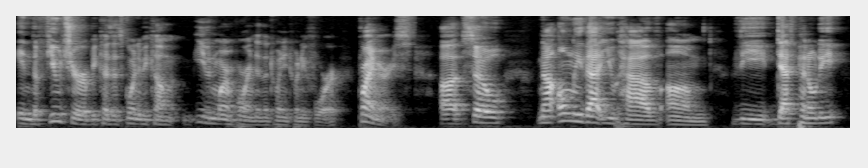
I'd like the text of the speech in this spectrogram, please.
in the future because it's going to become even more important in the 2024 primaries. Uh, so not only that, you have um, the death penalty,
